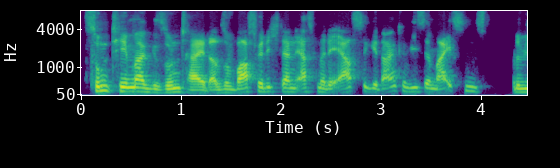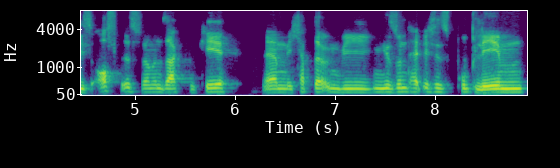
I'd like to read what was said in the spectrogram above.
zum Thema Gesundheit? Also war für dich dann erstmal der erste Gedanke, wie es ja meistens oder wie es oft ist, wenn man sagt, okay, ähm, ich habe da irgendwie ein gesundheitliches Problem,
